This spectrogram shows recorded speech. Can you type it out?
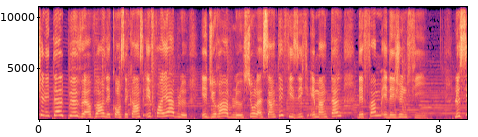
génitales peuvent avoir des conséquences effroyables et durables sur la santé physique et mentale des femmes et des jeunes filles. Le 6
